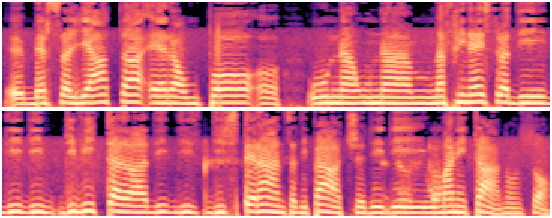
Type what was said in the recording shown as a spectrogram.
eh, bersagliata era un po' eh, una, una, una, finestra di, di, di, di vita, di, speranza, di pace, di, umanità, non so.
